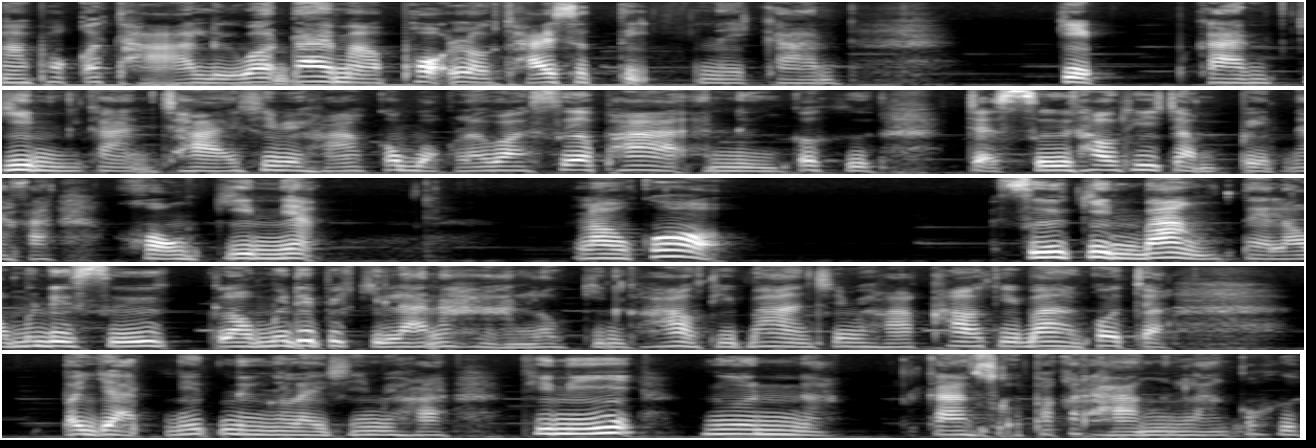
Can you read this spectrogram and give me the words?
มาเพราะคาถาหรือว่าได้มาเพราะเราใช้สติในการเก็บการกินการใช้ใช่ไหมคะ ก็บอกแล้วว่าเสื้อผ้าอันหนึ่งก็คือจะซื้อเท่าที่จำเป็นนะคะ ของกินเนี่ยเราก็ ซื้อกินบ้าง แต่เราไม่ได้ซื้อเราไม่ได้ไปกินร้านอาหาร เรากินข้าวที่บ้านใช่ไหมคะข้าวที่บ้านก็จะประหยัดนิดนึงอะไรใช่ไหมคะทีนี้เงินน่ะการสวดพระคาถาเงินล้านก็คือ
